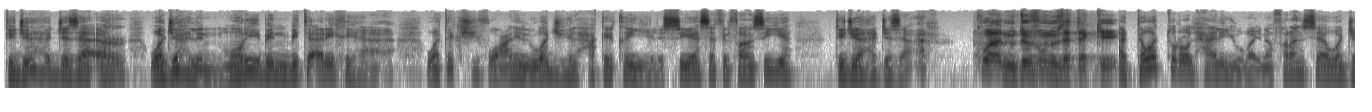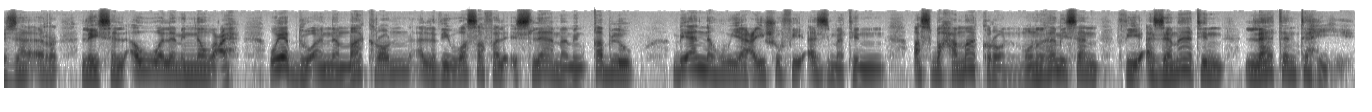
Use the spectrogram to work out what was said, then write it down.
تجاه الجزائر وجهل مريب بتاريخها وتكشف عن الوجه الحقيقي للسياسة الفرنسية تجاه الجزائر. التوتر الحالي بين فرنسا والجزائر ليس الأول من نوعه ويبدو أن ماكرون الذي وصف الإسلام من قبل بأنه يعيش في أزمة أصبح ماكرون منغمسا في أزمات لا تنتهي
